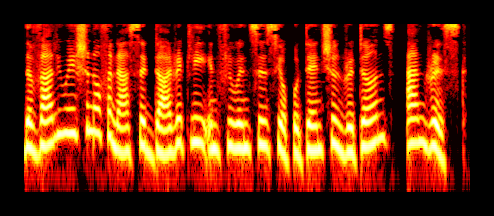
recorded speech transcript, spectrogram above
the valuation of an asset directly influences your potential returns and risk.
